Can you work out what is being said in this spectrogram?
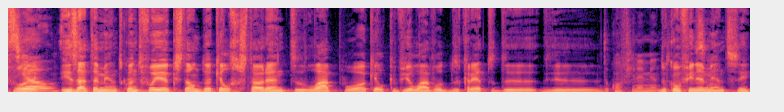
policial. foi exatamente quando foi a questão daquele restaurante Lapo, ou aquele que violava o decreto de, de- Do confinamento. do confinamento, sim.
